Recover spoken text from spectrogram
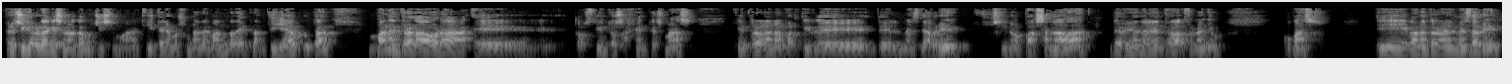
Pero sí que es verdad que se nota muchísimo. Aquí tenemos una demanda de plantilla brutal. Van a entrar ahora eh, 200 agentes más que entrarán a partir del mes de abril. Si no pasa nada, deberían de haber entrado hace un año o más. Y van a entrar en el mes de abril,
